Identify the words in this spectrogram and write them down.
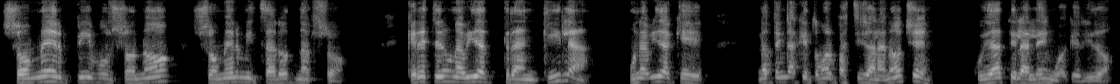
Somer pibu sonó, somer mitzarot nafsho. ¿Querés tener una vida tranquila? Una vida que no tengas que tomar pastillas a la noche? Cuídate la lengua, querido.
